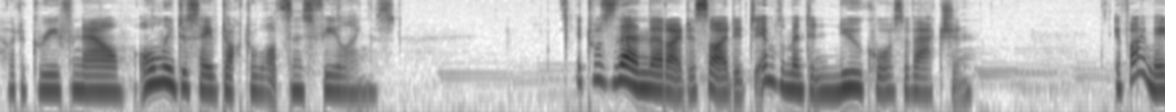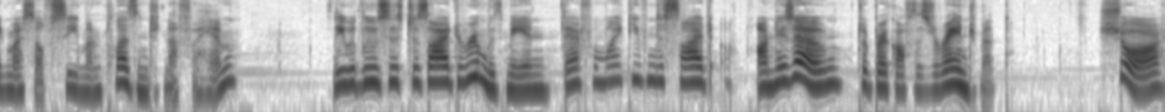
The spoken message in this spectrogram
I would agree for now only to save Dr. Watson's feelings. It was then that I decided to implement a new course of action. If I made myself seem unpleasant enough for him, he would lose his desire to room with me and therefore might even decide on his own to break off this arrangement. Sure,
